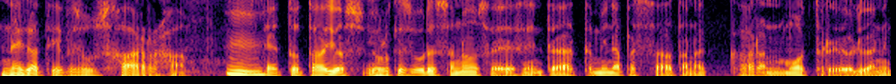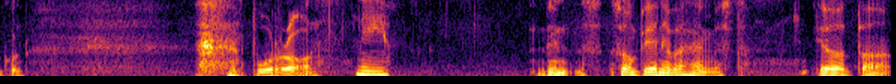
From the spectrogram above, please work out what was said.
negatiivisuusharha. Mm. Että tota, jos julkisuudessa nousee esiin tämä, että minäpä saatana kaadan moottoriöljyä niin kuin puroon, niin. niin se on pieni vähemmistö. Ja tota,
